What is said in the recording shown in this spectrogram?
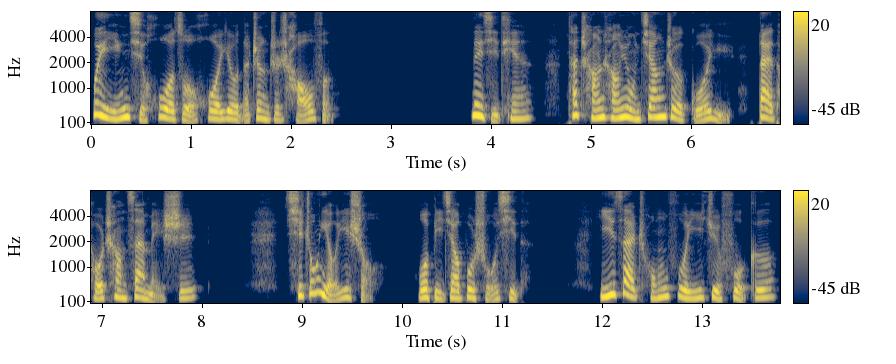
未引起或左或右的政治嘲讽。那几天，他常常用江浙国语带头唱赞美诗，其中有一首我比较不熟悉的，一再重复一句副歌：“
